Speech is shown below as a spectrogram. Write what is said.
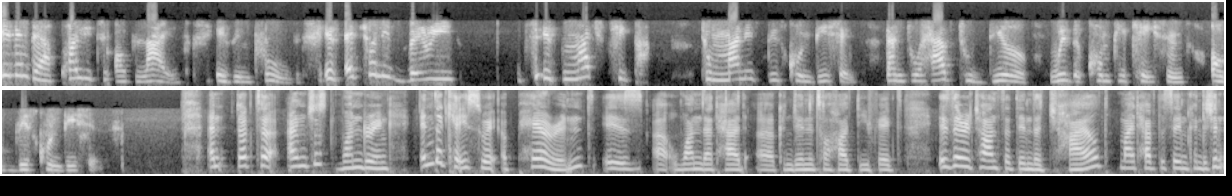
Even their quality of life is improved. It's actually very, it's much cheaper to manage this condition than to have to deal with the complications of these conditions. And doctor, I'm just wondering, in the case where a parent is uh, one that had a congenital heart defect, is there a chance that then the child might have the same condition?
